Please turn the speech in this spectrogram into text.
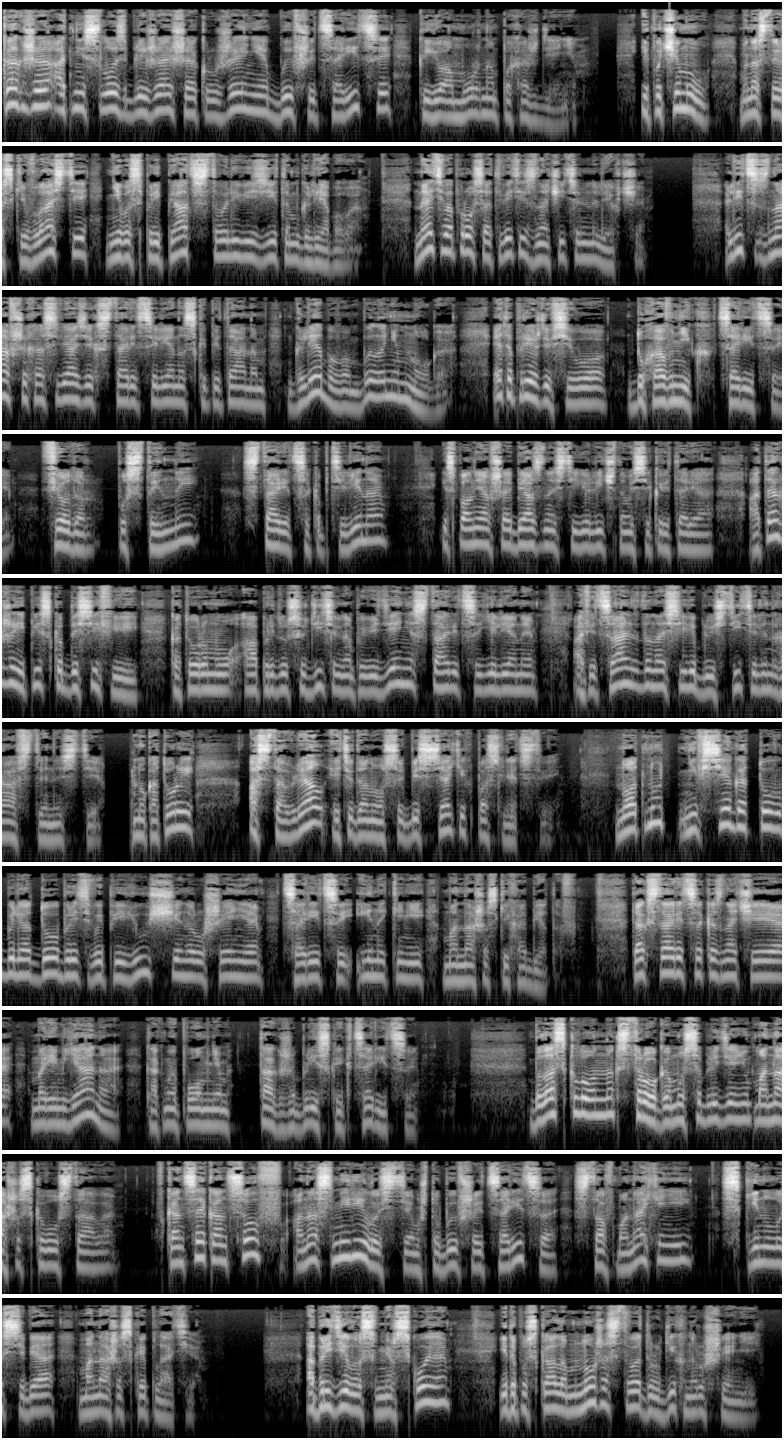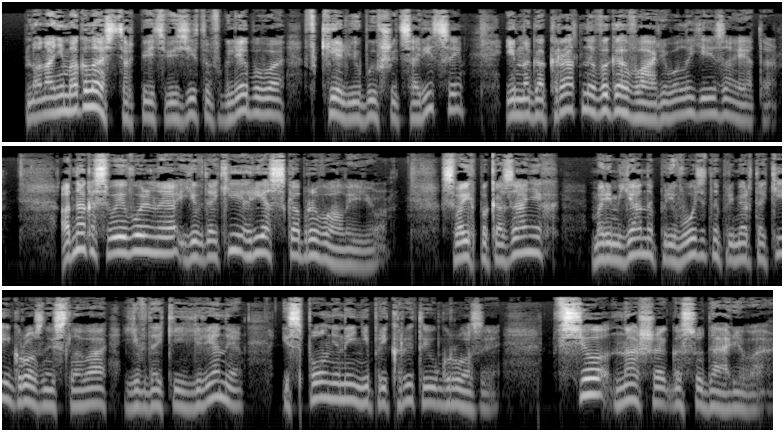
Как же отнеслось ближайшее окружение бывшей царицы к ее амурным похождениям? И почему монастырские власти не воспрепятствовали визитам Глебова? На эти вопросы ответить значительно легче. Лиц, знавших о связях старицы Лена с капитаном Глебовым, было немного. Это прежде всего духовник царицы Федор Пустынный, старица Каптелина – исполнявший обязанности ее личного секретаря, а также епископ Досифей, которому о предусудительном поведении старицы Елены официально доносили блюстители нравственности, но который оставлял эти доносы без всяких последствий. Но отнюдь не все готовы были одобрить вопиющее нарушение царицы инокиней монашеских обетов. Так старица казначея Маримьяна, как мы помним, также близкой к царице, была склонна к строгому соблюдению монашеского устава. В конце концов, она смирилась с тем, что бывшая царица, став монахиней, скинула с себя монашеское платье. Обрядилась в мирское и допускала множество других нарушений. Но она не могла стерпеть визитов Глебова в келью бывшей царицы и многократно выговаривала ей за это – Однако своевольная Евдокия резко обрывала ее. В своих показаниях Маримьяна приводит, например, такие грозные слова Евдокии Елены, исполненные неприкрытой угрозы. «Все наше государево,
